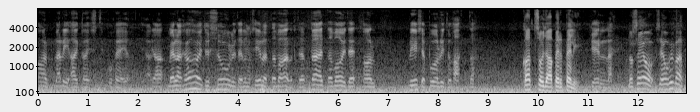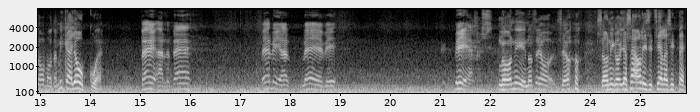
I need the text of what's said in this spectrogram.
on väliaikaisesti puheenjohtaja. Ja meillä on rahoitussuunnitelma sillä tavalla, että päätavoite on 5500. Katsojaa per peli. Kyllä. No se on, se on hyvä tavoite. Mikä joukkue? PLV, Veliä Leevi, vieras. No niin, no se on, se on, se on niinku, ja sä olisit siellä sitten,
